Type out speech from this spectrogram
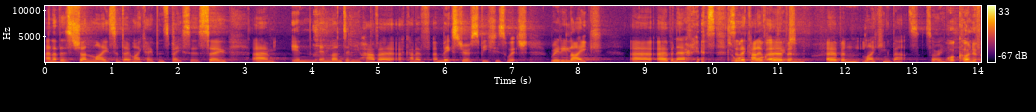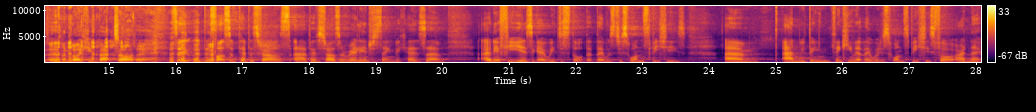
and others shun lights and don't like open spaces. So um, in, in London, you have a, a kind of a mixture of species which really like uh, urban areas. So, so what, they're kind of urban, urban liking bats. Sorry? What kind of urban liking bats are there? so uh, there's lots of pipistrelles. Uh, pipistrelles are really interesting because um, only a few years ago we just thought that there was just one species. Um, and we've been thinking that there were just one species for, I don't know,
